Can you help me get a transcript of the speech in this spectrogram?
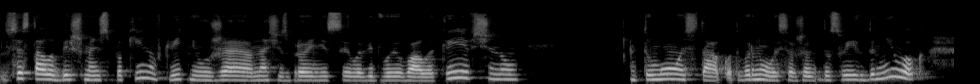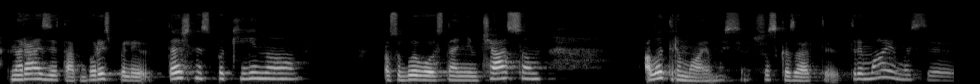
Все стало більш-менш спокійно. В квітні вже наші збройні сили відвоювали Київщину. Тому ось так, от вернулися вже до своїх домівок. Наразі так, в Борисполі теж неспокійно, особливо останнім часом. Але тримаємося. Що сказати? Тримаємося.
